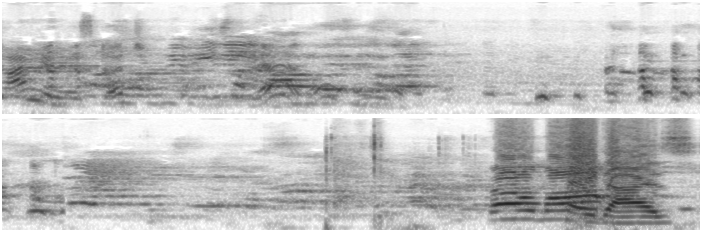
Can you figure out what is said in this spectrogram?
Timing was good. Belmont, Hey guys.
